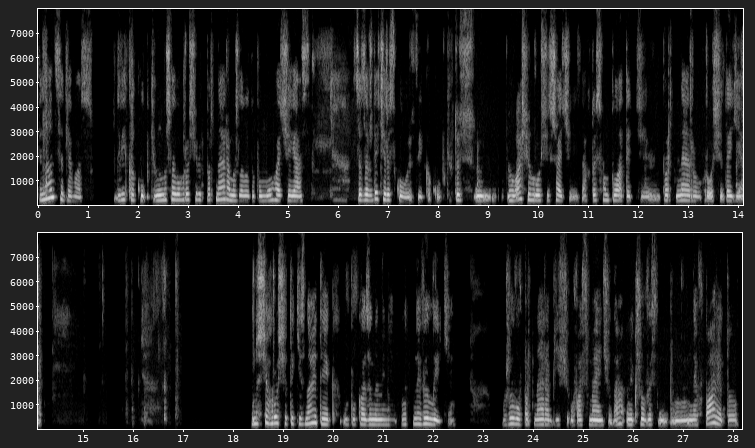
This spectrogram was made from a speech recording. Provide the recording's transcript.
Фінанси для вас двійка кубків. Ну, можливо, гроші від партнера, можливо, допомога чиясь. Це завжди через когось двійка кубків. Хтось ваші гроші ще чиїсь, да? хтось вам платить, партнеру гроші дає. Ну, ще гроші такі, знаєте, як показано мені, от невеликі. Можливо, в партнера більше, у вас менше. Да? Ну, Якщо ви не в парі, то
